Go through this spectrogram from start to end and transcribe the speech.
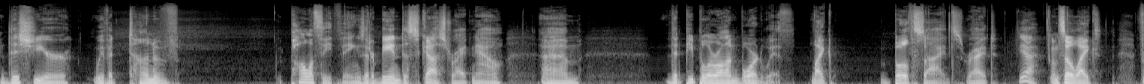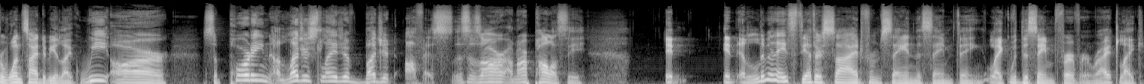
this year we have a ton of policy things that are being discussed right now um, that people are on board with, like both sides, right? Yeah, And so, like, for one side to be like, we are supporting a legislative budget office. This is our on our policy. It it eliminates the other side from saying the same thing, like with the same fervor, right? Like,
